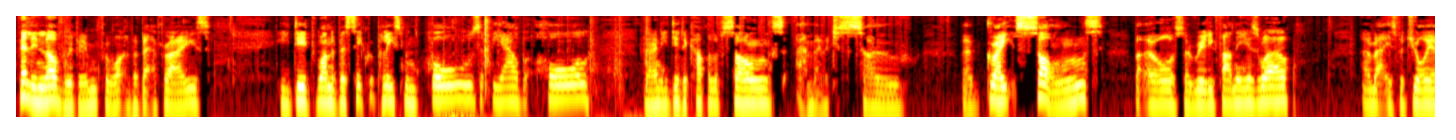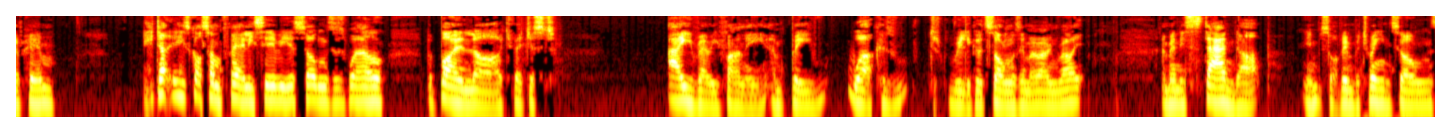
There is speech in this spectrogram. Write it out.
fell in love with him, for want of a better phrase. He did one of the Secret Policeman's balls at the Albert Hall, and he did a couple of songs, and they were just so uh, great songs, but they're also really funny as well. And that is the joy of him. He he's got some fairly serious songs as well, but by and large, they're just a very funny and b work as just really good songs in their own right. And then his stand up, in sort of in between songs,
